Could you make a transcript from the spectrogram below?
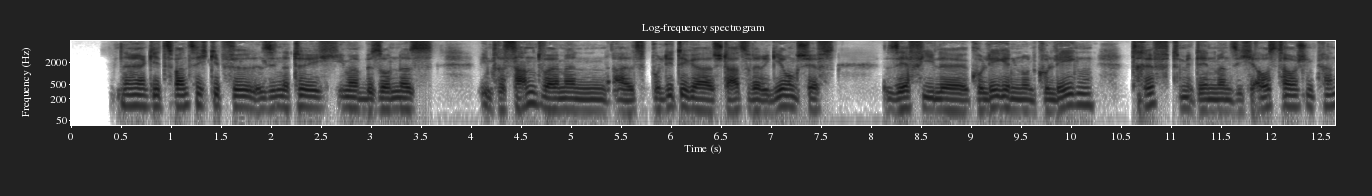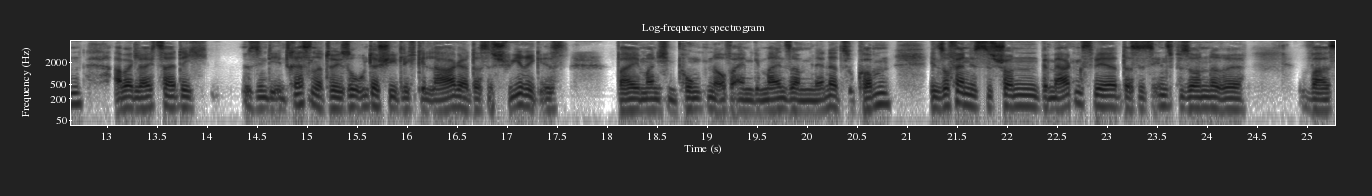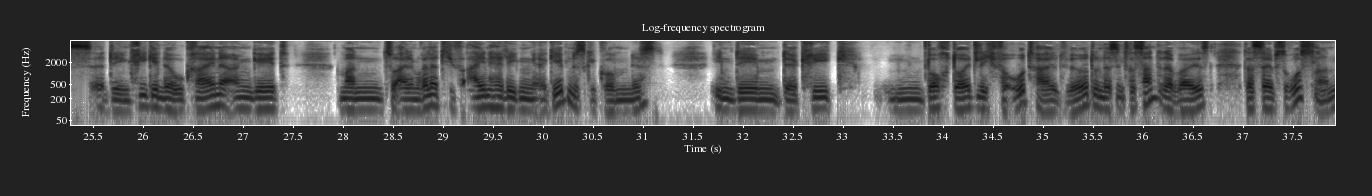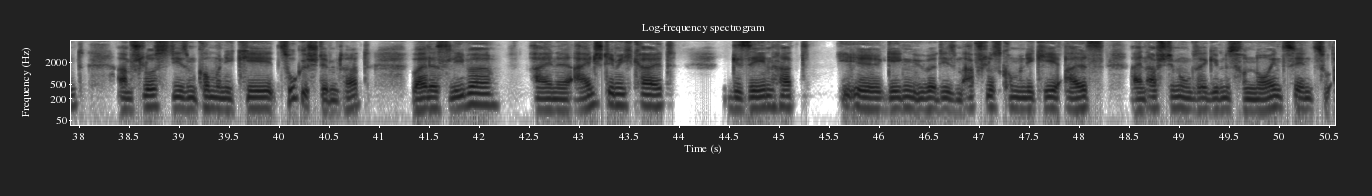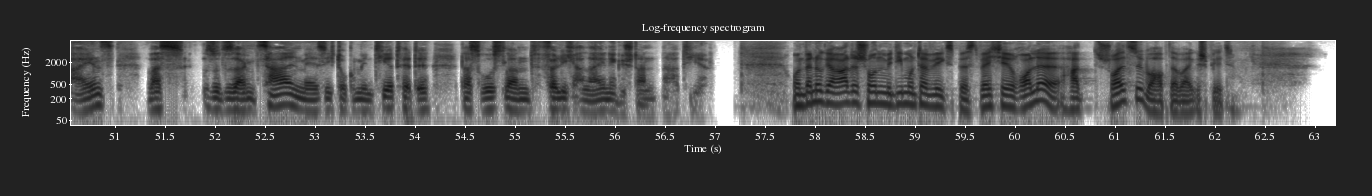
Naja, G20-Gipfel sind natürlich immer besonders interessant, weil man als Politiker, als Staats- oder Regierungschefs sehr viele Kolleginnen und Kollegen trifft, mit denen man sich austauschen kann. Aber gleichzeitig sind die Interessen natürlich so unterschiedlich gelagert, dass es schwierig ist, bei manchen Punkten auf einen gemeinsamen Nenner zu kommen. Insofern ist es schon bemerkenswert, dass es insbesondere, was den Krieg in der Ukraine angeht, man zu einem relativ einhelligen Ergebnis gekommen ist. in dem der Krieg hm, doch deutlich verurteilt wird. Und das Interessante dabei ist, dass selbst Russland am Schluss diesem Kommuniqué zugestimmt hat, weil es lieber eine Einstimmigkeit gesehen hat äh, gegenüber diesem Abschlusskommuniqué als ein Abstimmungsergebnis von 19 zu 1, was sozusagen zahlenmäßig dokumentiert hätte, dass Russland völlig alleine gestanden hat hier. Und wenn du gerade schon mit ihm unterwegs bist, welche Rolle hat Scholz überhaupt dabei gespielt?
